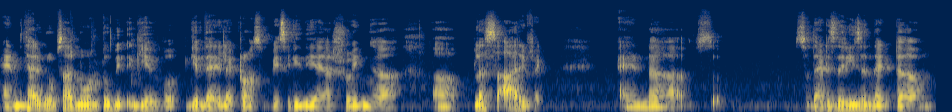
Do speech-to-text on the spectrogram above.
And methyl groups are known to give give their electrons. Basically they are showing a, a plus r effect. And uh, so so that is the reason that um,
